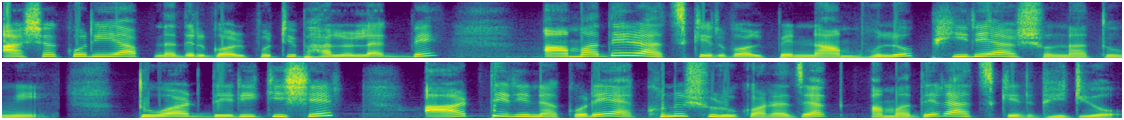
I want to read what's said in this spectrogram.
আশা করি আপনাদের গল্পটি ভালো লাগবে। আমাদের আজকের গল্পের নাম হলো ফিরে আসো না তুমি। তো আর দেরি কিসের? আর দেরি না করে এখনও শুরু করা যাক আমাদের আজকের ভিডিও।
